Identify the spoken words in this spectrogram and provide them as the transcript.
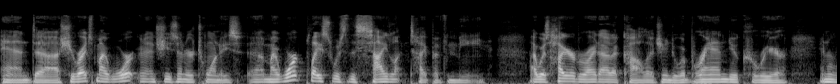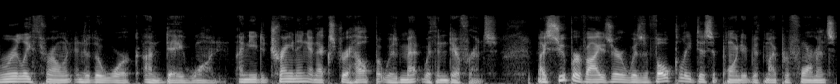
And uh, she writes, My work, and she's in her 20s, uh, my workplace was the silent type of mean. I was hired right out of college into a brand new career and really thrown into the work on day one. I needed training and extra help, but was met with indifference. My supervisor was vocally disappointed with my performance,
